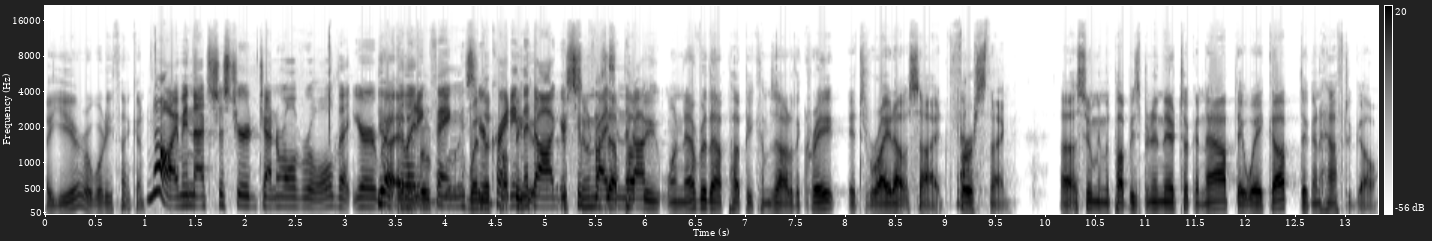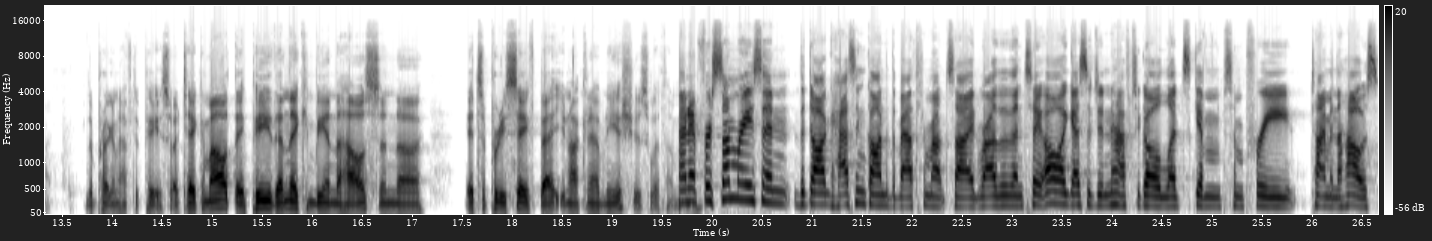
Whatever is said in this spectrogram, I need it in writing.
a year, or what are you thinking? No, I mean that's just your general rule that you're it- regulating things, when you're crating puppy- the dog, you're as soon as supervising the puppy, dog. Whenever that puppy comes out of the crate, it's right outside, first thing. Uh, assuming the puppy's been in there, took a nap, they wake up, they're going to have to go. They're probably going to have to pee. So I take them out, they pee, then they can be in the house, and uh, it's a pretty safe bet. You're not going to have any issues with them. And if for some reason the dog hasn't gone to the bathroom outside, rather than say, "Oh, I guess it didn't have to go. Let's give him some free time in the house,"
